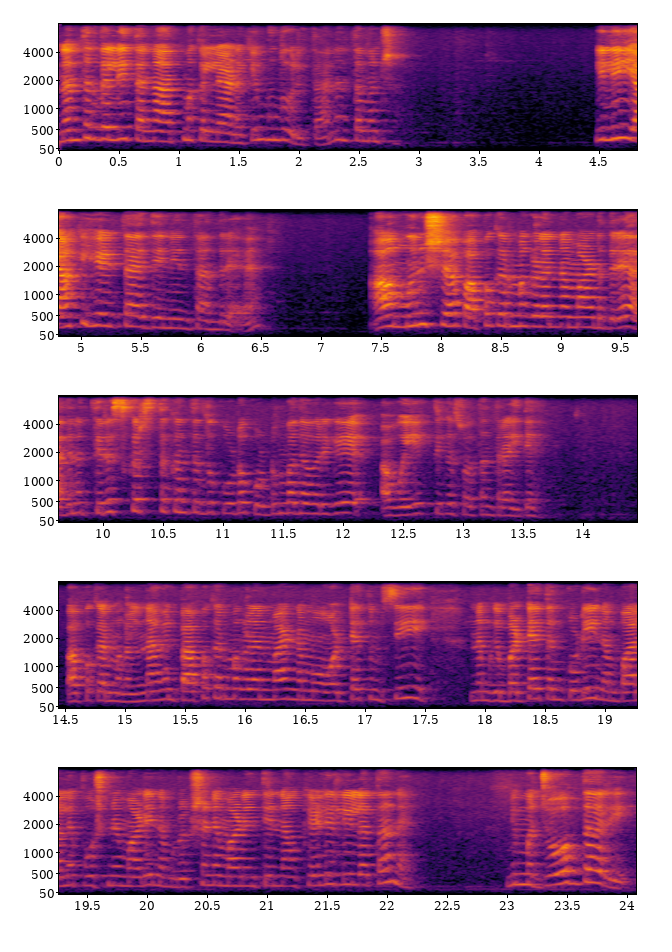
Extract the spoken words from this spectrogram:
ನಂತರದಲ್ಲಿ ತನ್ನ ಆತ್ಮ ಕಲ್ಯಾಣಕ್ಕೆ ಮುಂದುವರಿತಾನಂತ ಮನುಷ್ಯ. ಇಲ್ಲಿ ಯಾಕೆ ಹೇಳ್ತಾ ಇದ್ದೀನಿ ಅಂತ ಅಂದ್ರೆ, ಆ ಮನುಷ್ಯ ಪಾಪಕರ್ಮಗಳನ್ನ ಮಾಡಿದ್ರೆ ಅದನ್ನ ತಿರಸ್ಕರಿಸ್ತಕ್ಕಂಥದ್ದು ಕೂಡ ಕುಟುಂಬದವರಿಗೆ ಆ ವೈಯಕ್ತಿಕ ಸ್ವಾತಂತ್ರ್ಯ ಇದೆ. ಪಾಪಕರ್ಮಗಳನ್ನ, ನಾವೇನ್ ಪಾಪಕರ್ಮಗಳನ್ನ ಮಾಡಿ ನಮ್ಮ ಹೊಟ್ಟೆ ತುಂಬಿಸಿ, ನಮ್ಗೆ ಬಟ್ಟೆ ತಂದ್ಕೊಡಿ ನಮ್ಮ ಪಾಲನೆ ಪೋಷಣೆ ಮಾಡಿ ನಮ್ ರಕ್ಷಣೆ ಮಾಡಿ ಅಂತ ನಾವು ಕೇಳಿರ್ಲಿಲ್ಲ ತಾನೆ? ನಿಮ್ಮ ಜವಾಬ್ದಾರಿ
